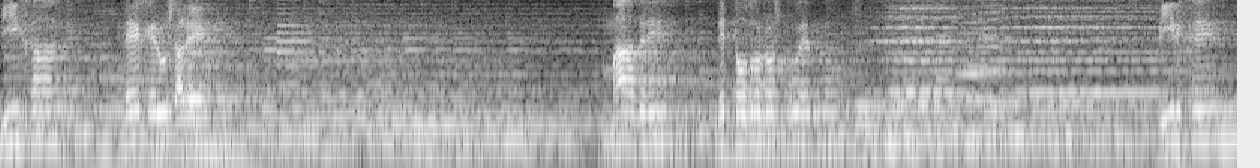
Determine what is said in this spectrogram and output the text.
hija de Jerusalén. Madre de todos los pueblos, Virgen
